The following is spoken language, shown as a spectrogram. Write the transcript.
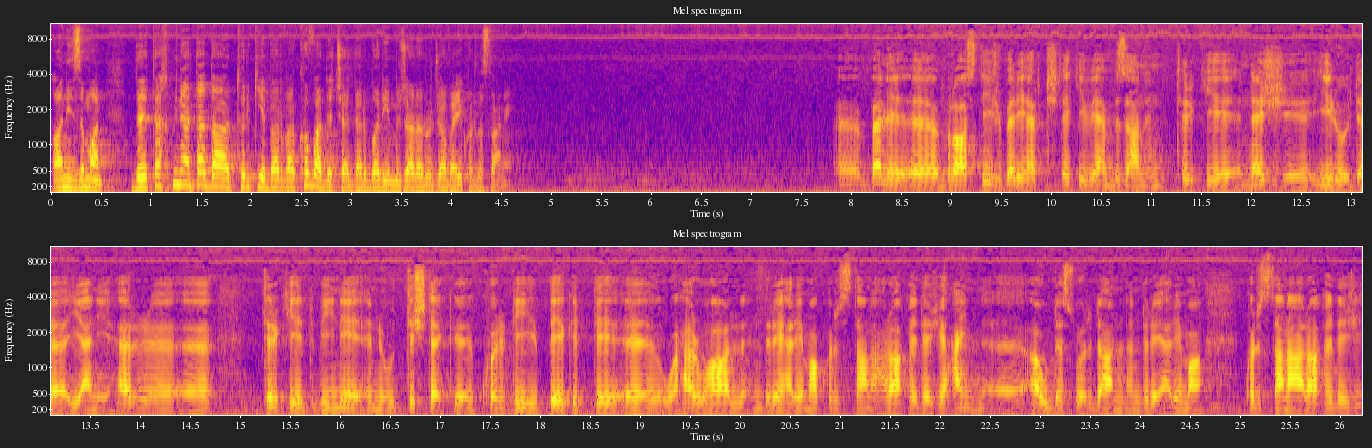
آنی زمان ده تخمینان تا دا ترکی بر و کوا دچه درباری مجار رجاوه کردستانه بله براستیش بری هر تشتکی و هم بزانن ترکیه نج ایرو ده یعنی هر اه ترکیه دبینه انو تشتک کردی پیکت و هر وها لهندری هریما کردستان عراقی دجی عین او دسوردان لهندری هریما کردستان عراقی دجی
